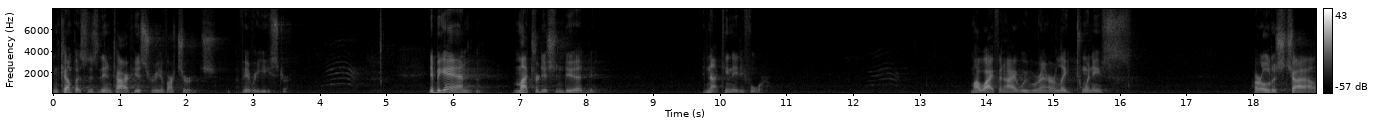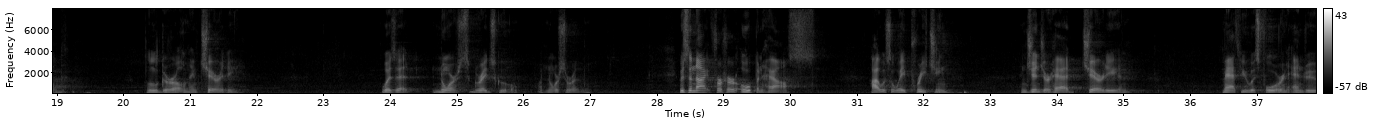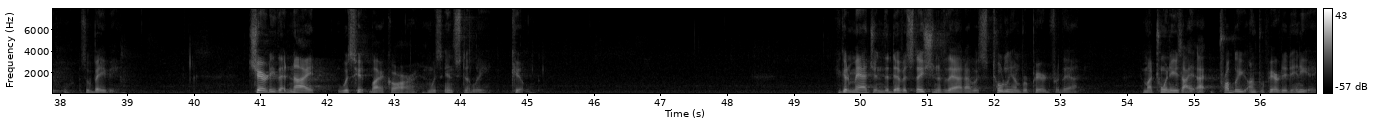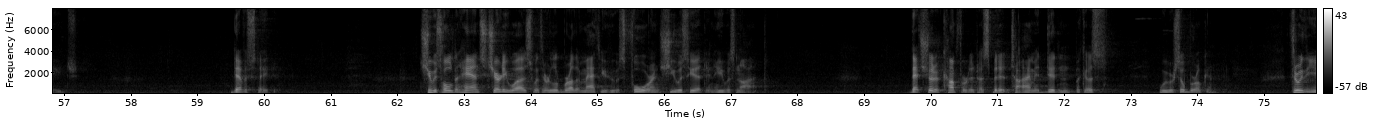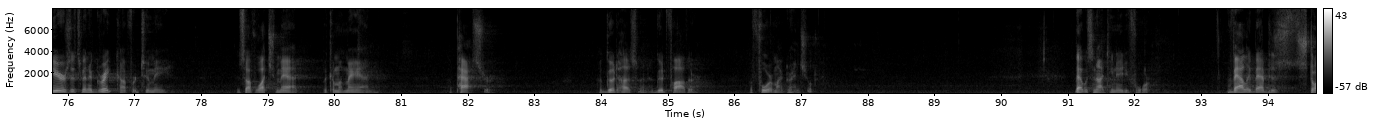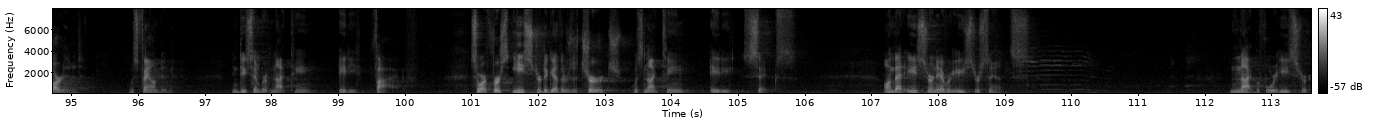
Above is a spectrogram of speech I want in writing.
encompasses the entire history of our church, of every Easter. It began, my tradition did, in 1984. My wife and I, we were in our late 20s our oldest child, a little girl named Charity, was at Norris grade school on Norris Road. It was the night for her open house. I was away preaching, and Ginger had Charity, and Matthew was four, and Andrew was a baby. Charity that night was hit by a car and was instantly killed. You can imagine the devastation of that. I was totally unprepared for that. In my 20s, I, I probably unprepared at any age. Devastated. She was holding hands, Charity was, with her little brother Matthew, who was four, and she was hit and he was not. That should have comforted us, but at the time it didn't because we were so broken. Through the years, it's been a great comfort to me. So I've watched Matt become a man, a pastor, a good husband, a good father of four of my grandchildren. That was 1984. Valley Baptist started, was founded in December of 1985. So our first Easter together as a church was 1986. On that Easter and every Easter since, the night before Easter,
